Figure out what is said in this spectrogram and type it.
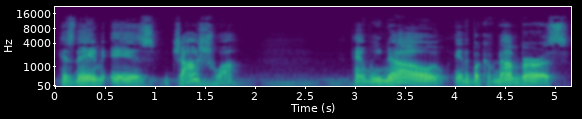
His name is Joshua. And we know in the book of Numbers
